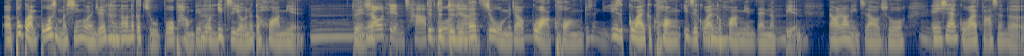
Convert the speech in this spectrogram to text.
呃，不管播什么新闻，就会看到那个主播旁边都一直有那个画面，嗯，对，焦点插，对对对对，那就我们叫挂框，就是你一直挂一个框，一直挂一个画面在那边。然后让你知道说，哎，现在国外发生了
